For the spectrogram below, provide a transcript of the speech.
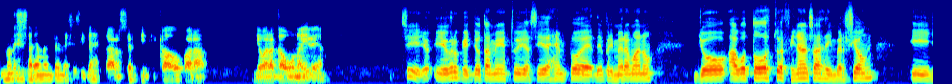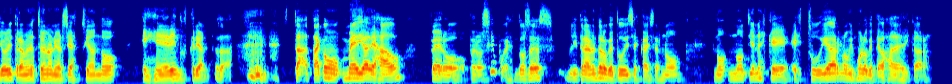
no necesariamente necesitas estar certificado para llevar a cabo una idea. Sí, yo, yo creo que yo también estoy así de ejemplo de, de primera mano. Yo hago todo esto de finanzas, de inversión, y yo literalmente estoy en la universidad estudiando ingeniería industrial. O sea, está, está, como medio alejado, pero, pero sí, pues. Entonces, literalmente lo que tú dices, Kaiser, no, no, no tienes que estudiar lo mismo a lo que te vas a dedicar.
